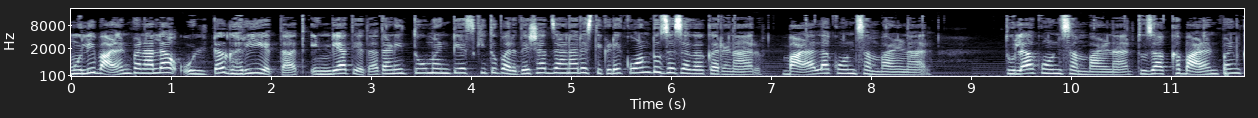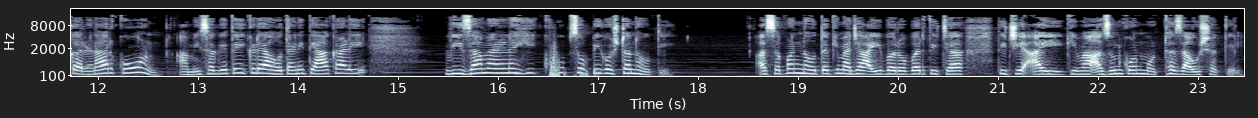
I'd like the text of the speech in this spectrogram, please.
मुली बाळणपणाला उलटं घरी येतात इंडियात येतात आणि तू म्हणतेस की तू परदेशात जाणार आहेस तिकडे कोण तुझं सगळं करणार? बाळाला कोण सांभाळणार? तुला कोण सांभाळणार? तुझं अख्खं बाळणपण करणार कोण? आम्ही सगळे तर इकडे आहोत आणि त्या काळी विजा मिळणं ही खूप सोपी गोष्ट नव्हती. असं पण नव्हतं की माझ्या आईबरोबर तिच्या तिची आई किंवा अजून कोण मोठं जाऊ शकेल.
